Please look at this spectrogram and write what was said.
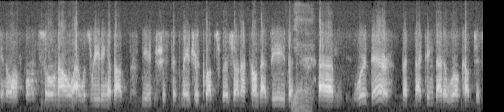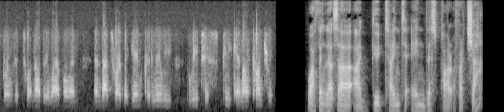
you know Alphonso. Now I was reading about the interest of major clubs for Jonathan David. And, Yeah. um, we're there, but I think that a World Cup just brings it to another level, and and that's where the game could really reach its peak in our country. Well, I think that's a, a good time to end this part of our chat.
